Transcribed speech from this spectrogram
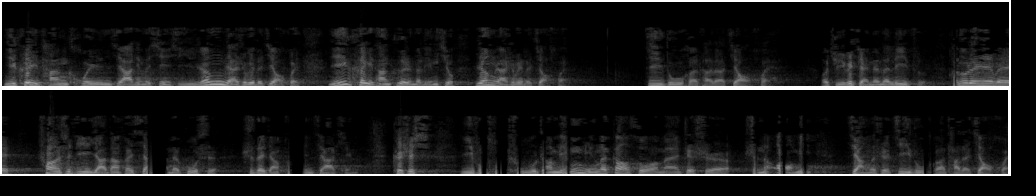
你可以谈婚姻家庭的信息，仍然是为了教会；你可以谈个人的灵修，仍然是为了教会。基督和他的教会。我举一个简单的例子：很多人认为创世纪亚当和夏娃的故事是在讲婚姻家庭，可是以弗所五章明明的告诉我们，这是神的奥秘，讲的是基督和他的教会。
